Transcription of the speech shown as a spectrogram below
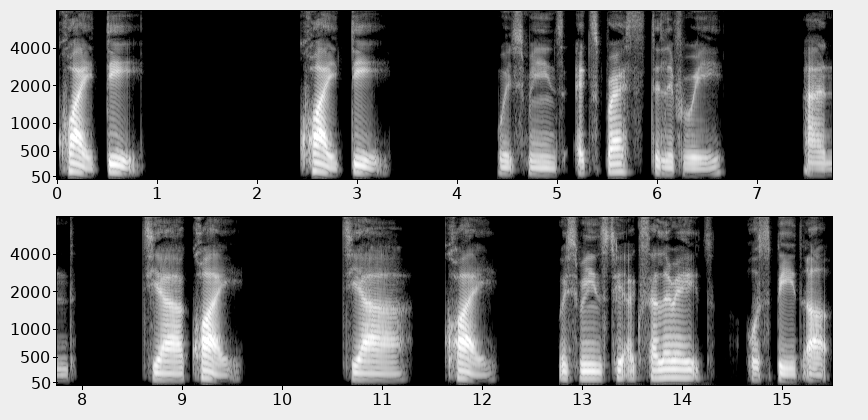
快递,快递, which means express delivery. And 加快,加快, which means to accelerate or speed up.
